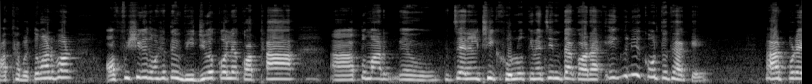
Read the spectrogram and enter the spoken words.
কথা বলে। তোমার বর অফিসে গিয়ে তোমার সাথে ভিডিও কলে কথা তোমার চ্যানেল ঠিক হলো কিনা চিন্তা করা এগুলি করতে থাকে। তারপরে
